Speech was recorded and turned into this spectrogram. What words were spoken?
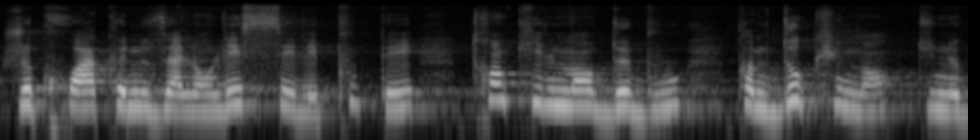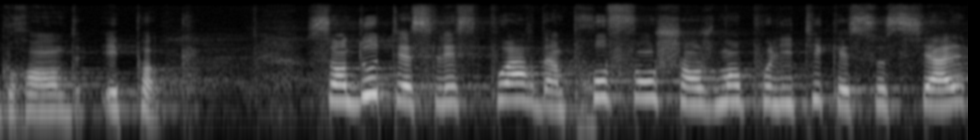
je crois que nous allons laisser les poupées tranquillement debout comme document d'une grande époque. Sans doute est-ce l'espoir d'un profond changement politique et social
